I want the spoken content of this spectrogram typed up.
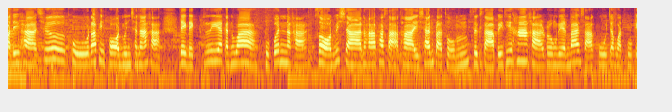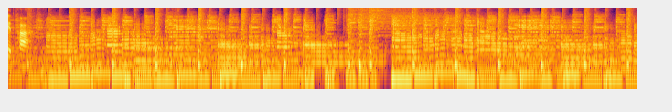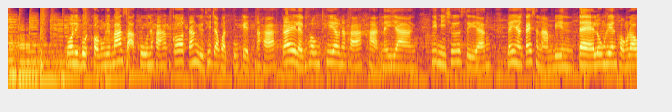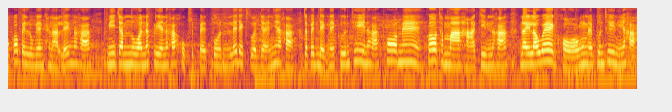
สวัสดีค่ะ ชื่อครูรพีพรบุญชนะค่ะ เด็กๆเรียกกันว่าครูเปิ้ลนะคะ สอนวิชานะคะ ภาษาไทยชั้นประถมศึกษาปีที่ 5 ค่ะ โรงเรียนบ้านสาคูจังหวัดภูเก็ตค่ะ บริบทของโรงเรียนบ้านสาคูนะคะ ก็ตั้งอยู่ที่จังหวัดภูเก็ตนะคะ ใกล้แหล่งท่องเที่ยวนะคะ หาดในยางที่มีชื่อเสียง และยังใกล้สนามบิน แต่โรงเรียนของเราก็เป็นโรงเรียนขนาดเล็กนะคะ มีจำนวนนักเรียนนะคะ 68 คน และเด็กส่วนใหญ่เนี่ยค่ะ จะเป็นเด็กในพื้นที่นะคะ พ่อแม่ก็ทำมาหากินนะคะ ในละแวกของในพื้นที่นี้ค่ะ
